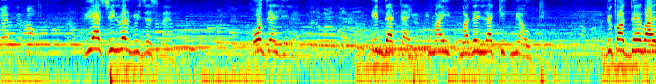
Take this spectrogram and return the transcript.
कैसे how? We are silver businessmen, wholesale dealer. In that time, my mother-in-law kicked me out because they were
